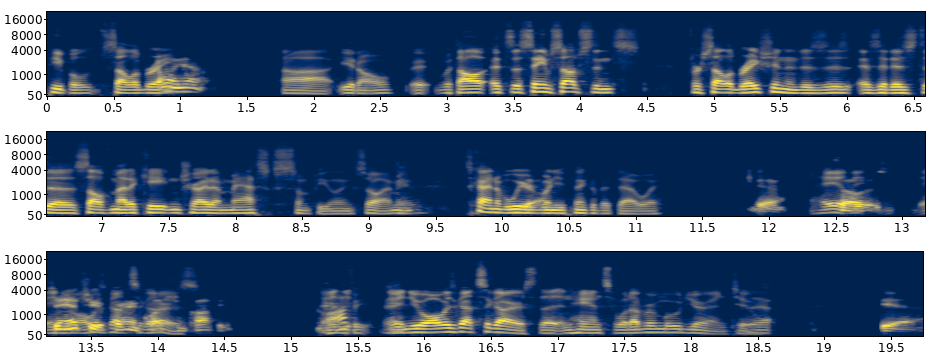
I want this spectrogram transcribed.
people celebrate. Oh yeah, uh, you know, it, with all it's the same substance for celebration and as as it is to self medicate and try to mask some feelings. So I mean, it's kind of weird Yeah. when you think of it that way. yeah. Hey, So, the- and to you answer your always got parent question, cigars. coffee. And you- Coffee. And you always got cigars that enhance whatever mood you're into. Yeah. Yeah,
